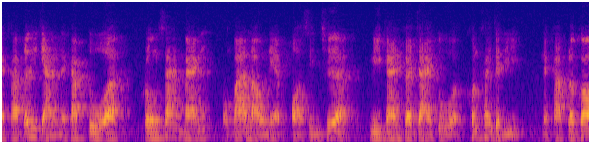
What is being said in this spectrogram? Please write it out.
นะครับแล้วอีกอย่างนะครับตัวโครงสร้างแบงก์ของบ้านเราเนี่ยพอร์ตสินเชื่อมีการกระจายตัวค่อนข้างจะดีนะครับแล้วก็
